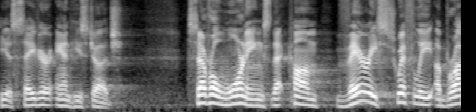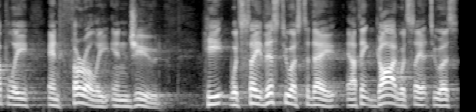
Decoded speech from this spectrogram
He is Savior and He's Judge. Several warnings that come very swiftly, abruptly, and thoroughly in Jude. He would say this to us today, and I think God would say it to us,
